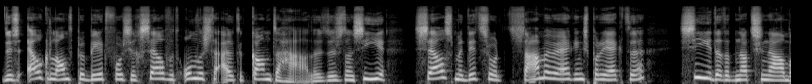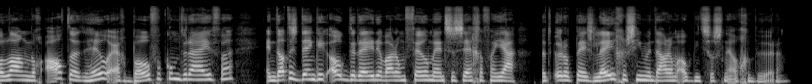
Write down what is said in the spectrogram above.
Dus elk land probeert voor zichzelf het onderste uit de kant te halen. Dus dan zie je, zelfs met dit soort samenwerkingsprojecten, zie je dat het nationaal belang nog altijd heel erg boven komt drijven. En dat is denk ik ook de reden waarom veel mensen zeggen van ja, het Europees leger zien we daarom ook niet zo snel gebeuren.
